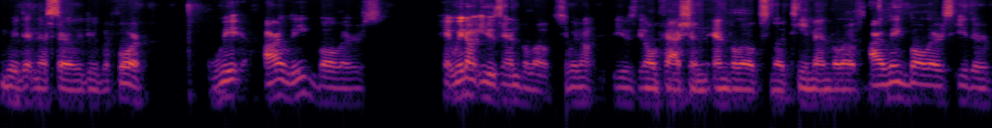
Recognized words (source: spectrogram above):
we didn't necessarily do before. We our league bowlers, hey, we don't use envelopes. We don't use the old-fashioned envelopes, no team envelopes. Our league bowlers either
